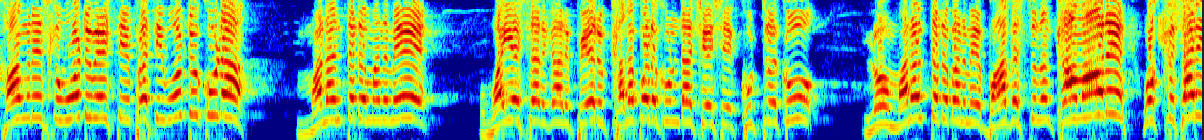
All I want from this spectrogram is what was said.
కాంగ్రెస్కు ఓటు వేస్తే ప్రతి ఓటు కూడా మనంతట మనమే వైఎస్ఆర్ గారి పేరు కనపడకుండా చేసే కుట్రకు లో మనంతట మనమే భాగస్థులం. కామానే ఒక్కసారి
